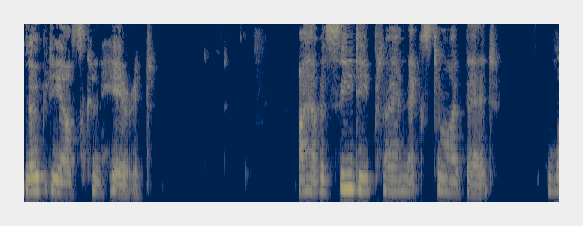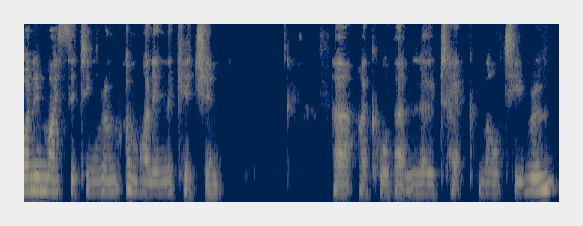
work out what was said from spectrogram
Nobody else can hear it. I have a CD player next to my bed, one in my sitting room and one in the kitchen. Uh, I call that low tech multi room.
